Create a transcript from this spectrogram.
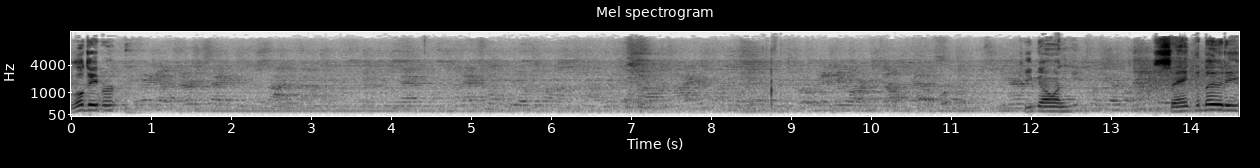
A little deeper. Keep going. Sink the booty.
